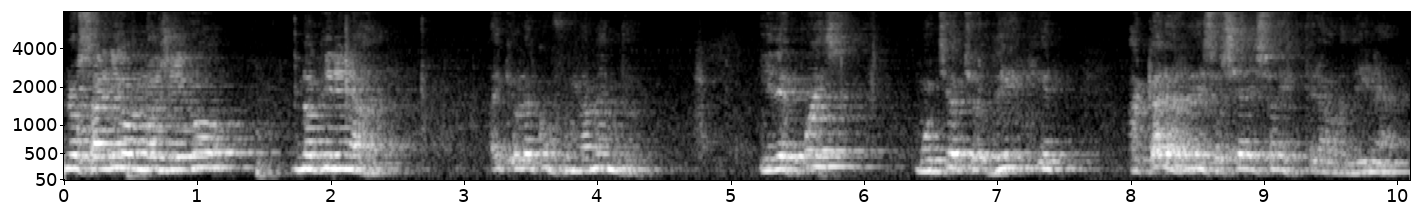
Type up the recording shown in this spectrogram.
no salió, no llegó, no tiene nada. Hay que hablar con fundamento. Y después, muchachos, dejen, acá las redes sociales son extraordinarias.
